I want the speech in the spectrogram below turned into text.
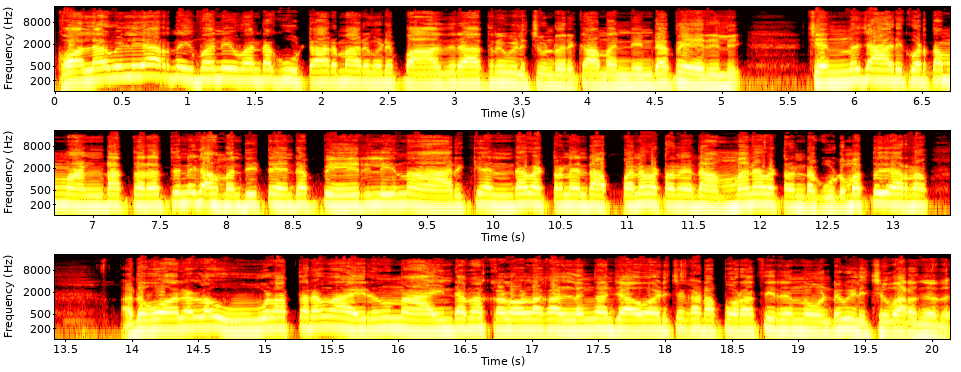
കൊലവിളിയായിരുന്നു ഇവൻ ഇവന്റെ കൂട്ടുകാരന്മാരും കൂടി പാതിരാത്രി വിളിച്ചുകൊണ്ട് ഒരു കമന്റിന്റെ പേരിൽ ചെന്ന് ചാടിക്കൊടുത്ത മണ്ടത്തരത്തിന് കമന്റ് ഇട്ട് എന്റെ പേരിൽ ഇന്ന് ആർക്ക് എന്റെ വെട്ടണം എന്റെ അപ്പനെ വെട്ടണം എന്റെ അമ്മനെ വെട്ടണം എന്റെ കുടുംബത്ത് കയറണം അതുപോലുള്ള ഊളത്തരമായിരുന്നു നായിന്റെ മക്കളുള്ള കള്ളും കഞ്ചാവും അടിച്ച് കടപ്പുറത്തിരുന്നുകൊണ്ട് വിളിച്ചു പറഞ്ഞത്.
